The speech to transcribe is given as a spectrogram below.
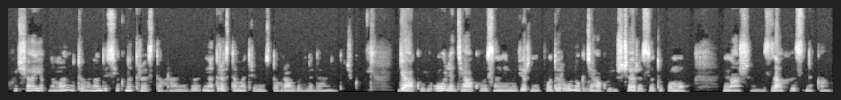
Хоча, як на мене, то вона десь як на 300 грамів, на 300 метрів на 100 грам виглядає ниточка. Дякую, Оля, дякую за неймовірний подарунок, дякую ще раз за допомогу нашим захисникам.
